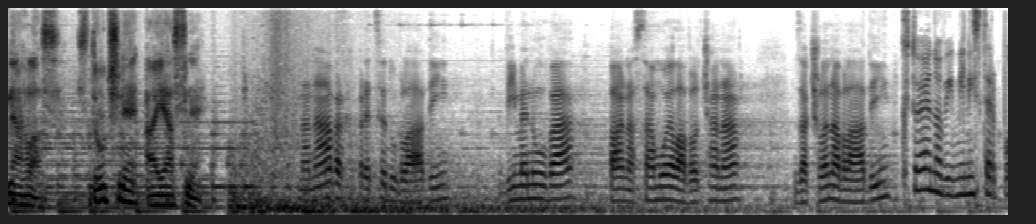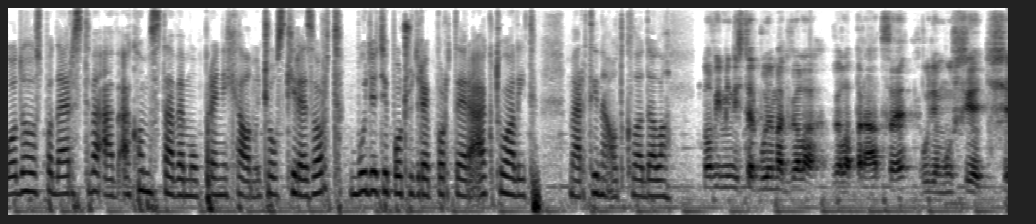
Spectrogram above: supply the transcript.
na hlas. Stručne a jasne. Na návrh predsedu vlády vymenúva pána Samuela Vlčana za člena vlády. Kto je nový minister pôdohospodárstva a v akom stave mu prenechal Mičovský rezort? Budete počuť reportéra Aktualit Martina Odkladala. Nový minister bude mať veľa, veľa práce, bude musieť e,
